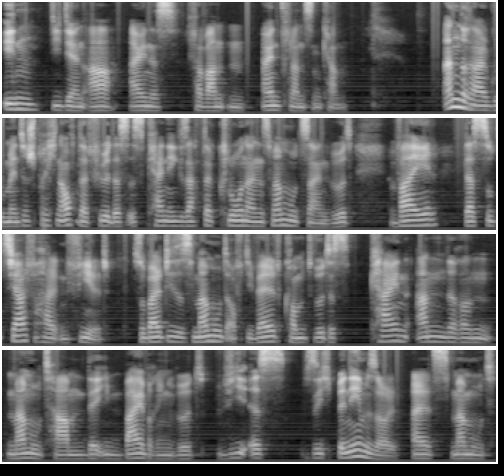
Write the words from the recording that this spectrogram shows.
in die DNA eines Verwandten einpflanzen kann. Andere Argumente sprechen auch dafür, dass es kein exakter Klon eines Mammuts sein wird, weil das Sozialverhalten fehlt. Sobald dieses Mammut auf die Welt kommt, wird es keinen anderen Mammut haben, der ihm beibringen wird, wie es sich benehmen soll als Mammut.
